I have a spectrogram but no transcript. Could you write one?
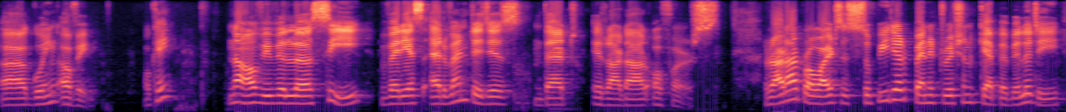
uh, going away. Okay? Now we will uh, see various advantages that a radar offers. Radar provides a superior penetration capability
